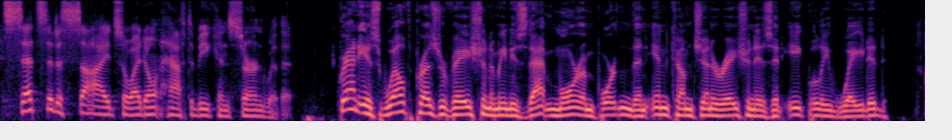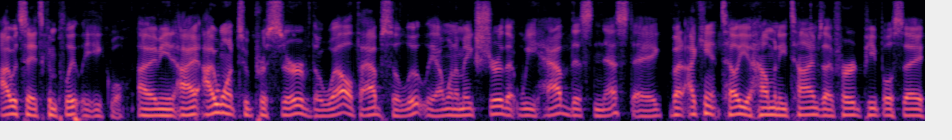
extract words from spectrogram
sets it aside so I don't have to be concerned with it. Grant, is wealth preservation, I mean, is that more important than income generation? Is it equally weighted? I would say it's completely equal. I mean, I, I want to preserve the wealth, absolutely. I want to make sure that we have this nest egg, but I can't tell you how many times I've heard people say,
